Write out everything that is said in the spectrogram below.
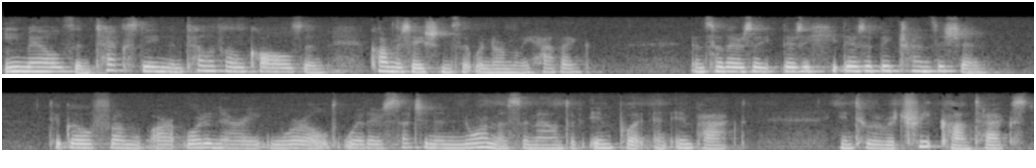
emails and texting and telephone calls and conversations that we're normally having. And so there's a, there's a, there's a big transition to go from our ordinary world where there's such an enormous amount of input and impact into a retreat context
